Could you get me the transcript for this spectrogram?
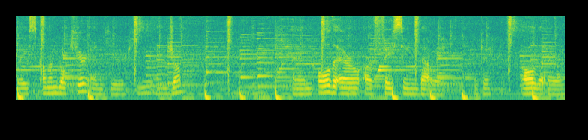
place. Command block here and here here and jump. And all the arrow are facing that way okay? All the arrow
